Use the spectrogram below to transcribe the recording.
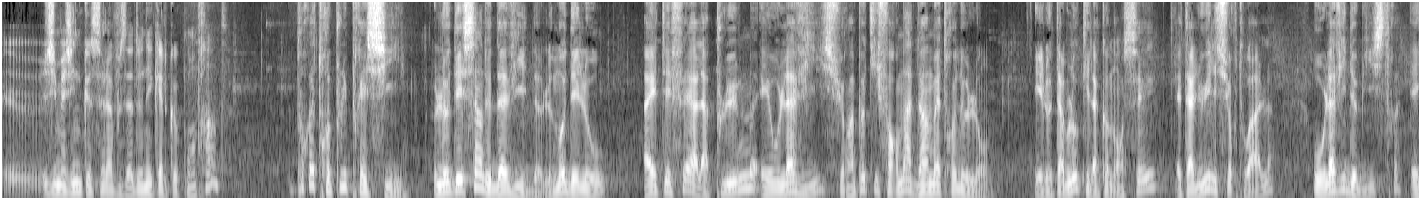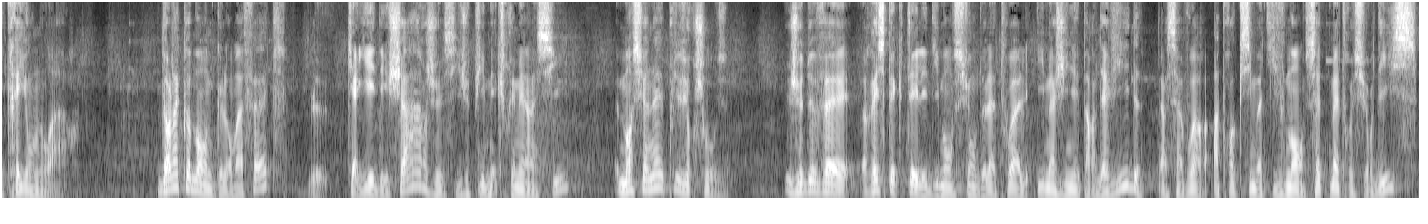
Euh, J'imagine que cela vous a donné quelques contraintes Pour être plus précis, le dessin de David, le modello, a été fait à la plume et au lavis sur un petit format d'un mètre de long. Et le tableau qu'il a commencé est à l'huile sur toile, au lavis de bistre et crayon noir. Dans la commande que l'on m'a faite, le cahier des charges, si je puis m'exprimer ainsi, mentionnait plusieurs choses. Je devais respecter les dimensions de la toile imaginée par David, à savoir approximativement 7 mètres sur 10,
